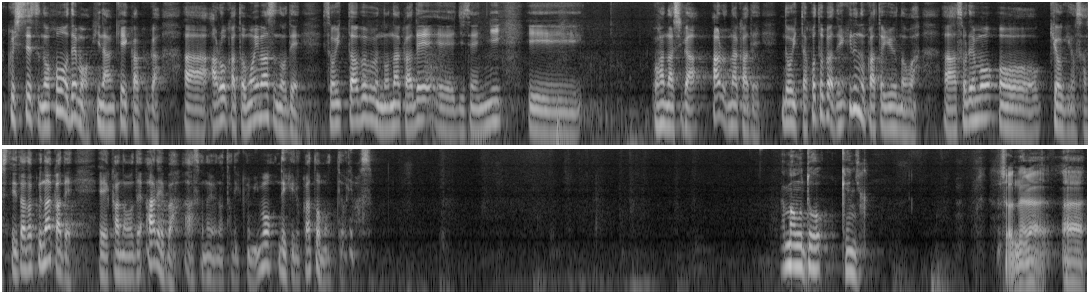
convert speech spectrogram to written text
福祉施設の方でも避難計画がああろうかと思いますのでそういった部分の中で、えー、事前に、えー、お話がある中でどういったことができるのかというのはそれも協議をさせていただく中で、可能であればそのような取り組みもできるかと思っております。山本健二君。そんならあ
